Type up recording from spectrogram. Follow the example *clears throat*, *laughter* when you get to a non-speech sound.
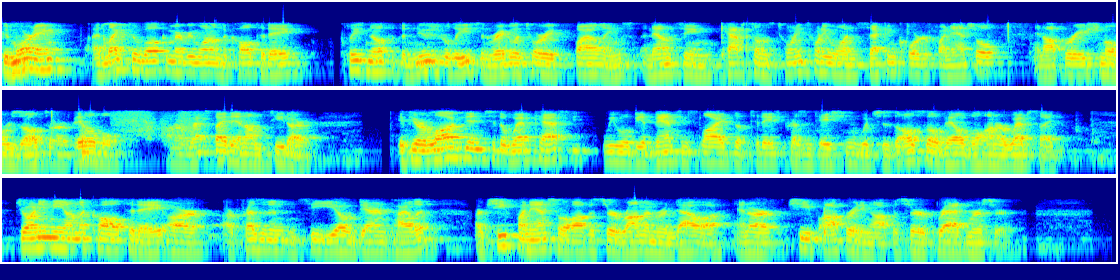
Good morning. I'd like to welcome everyone on the call today. Please note that the news release and regulatory filings announcing Capstone's 2021 second quarter financial and operational results are available on our website and on SEDAR. If you're logged into the webcast, we will be advancing slides of today's presentation, which is also available on our website. Joining me on the call today are our President and CEO, Darren Pylot, our Chief Financial Officer, Raman Randhawa, and our Chief Operating Officer, Brad Mercer.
